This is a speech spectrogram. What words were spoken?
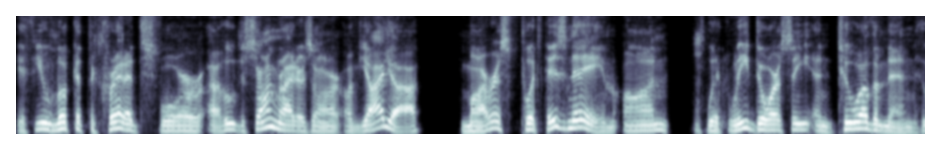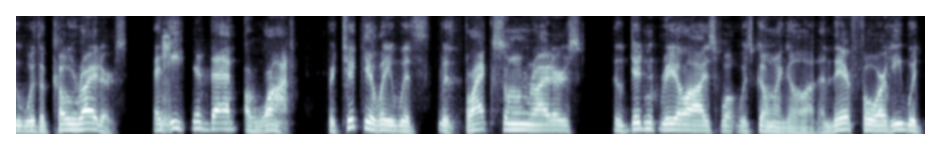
if you look at the credits for uh, who the songwriters are of Yaya, Morris put his name on with Lee Dorsey and two other men who were the co-writers. And hmm. he did that a lot, particularly with, with black songwriters who didn't realize what was going on. And therefore he would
